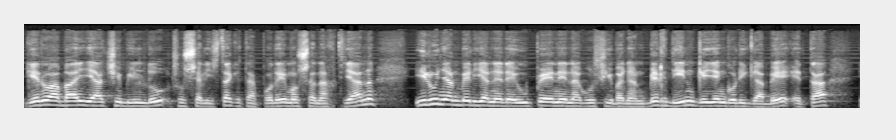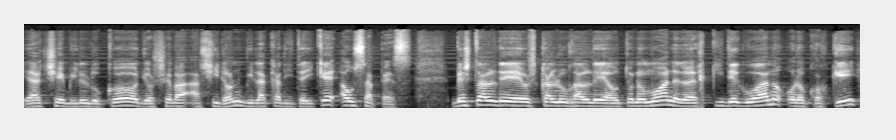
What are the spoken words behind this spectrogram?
Geroa bai H. Bildu, sozialistak eta Podemosen artian, Iruñan berian ere UPN nagusi baina berdin gehiengorik gabe eta H. Bilduko Joseba Asiron bilakaditeike hausapez. Bestalde Euskal Lurralde Autonomoan edo Erkidegoan orokorki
